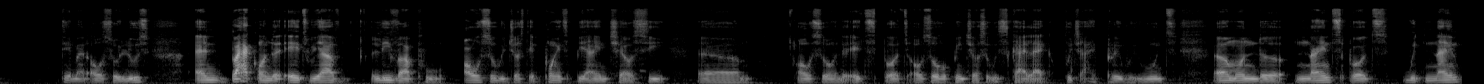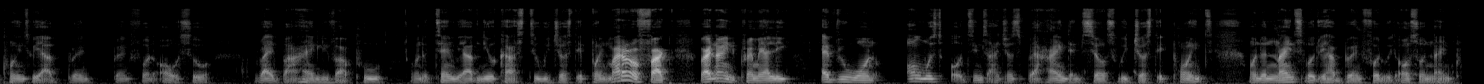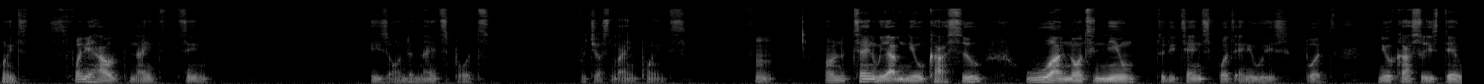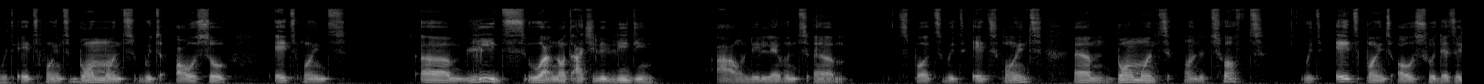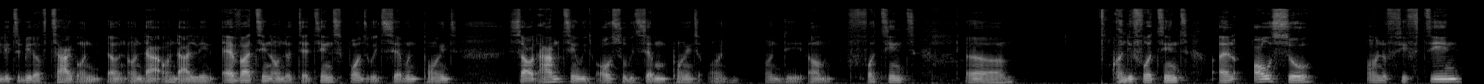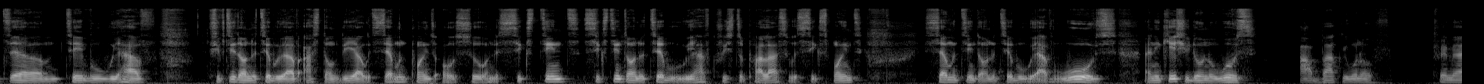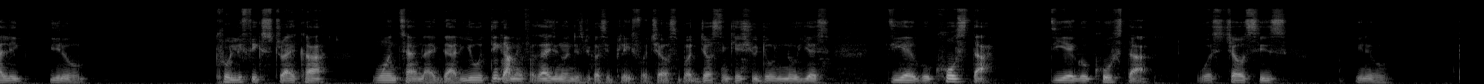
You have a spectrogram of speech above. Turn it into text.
they might also lose. And back on the eighth we have Liverpool, also with just a point behind Chelsea. Um, also on the eighth spot, also hoping Chelsea will skylark, which I pray we won't. Um, on the ninth spot with nine points, we have Brent, Brentford also right behind Liverpool. On the 10, we have Newcastle with just a point. Matter of fact, right now in the Premier League, everyone, almost all teams are just behind themselves with just a point. On the ninth spot, we have Brentford with also nine points. It's funny how the ninth team is on the ninth spot with just nine points. Hmm. On the 10, we have Newcastle, who are not new to the 10th spot, anyways, but Newcastle is there with eight points. Bournemouth with also eight points um, who are not actually leading, are on the 11th um, spot with 8 points. Um, Bournemouth on the 12th with 8 points also. There's a little bit of tag on, on, on that on that lane. Everton on the 13th spot with 7 points. Southampton with also with 7 points on on the um 14th uh, on the 14th and also on the 15th um, table we have 15th on the table, we have Aston Villa with 7 points. Also on the 16th, 16th on the table, we have Crystal Palace with 6 points. 17th on the table, we have Wolves. And in case you don't know, Wolves are back with one of Premier League, you know, prolific striker one time like that. You would think I'm emphasizing on this because he played for Chelsea, but just in case you don't know, yes, Diego Costa, Diego Costa was Chelsea's, you know,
